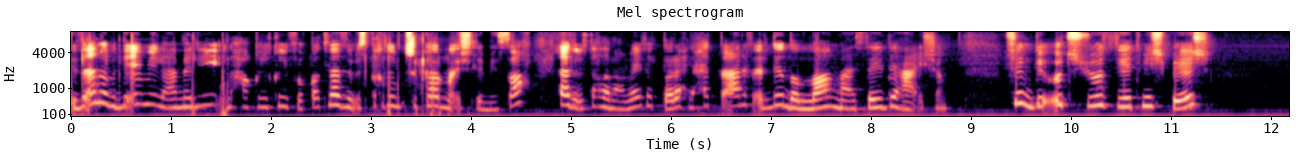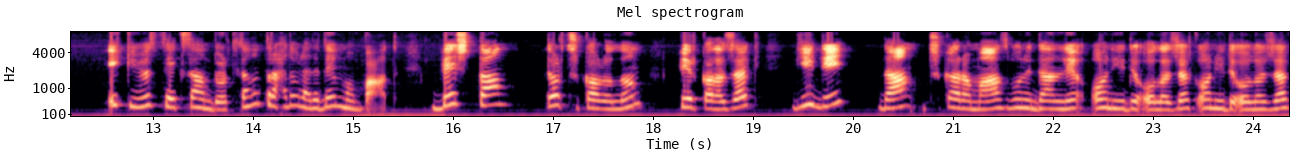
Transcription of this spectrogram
إذا أنا بدي أعمل العملية الحقيقية فقط لازم أستخدم تشكارما إشلامي صح؟ لازم أستخدم عملية الطرح لحتى أعرف قد إيه ضلان مع السيدة عائشة. Şimdi 375 284 ile nıtrahdul adedin min ba'd. 5'ten 4 çıkaralım. 1 kalacak. 7'den çıkaramaz. Bu nedenle 17 olacak. 17 olacak.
